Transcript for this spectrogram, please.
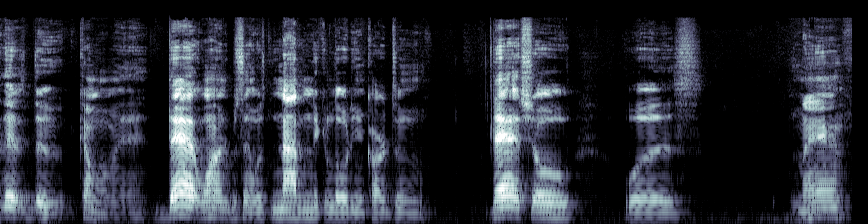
there's dude, come on, man. That 100 percent was not a Nickelodeon cartoon. That show was, man.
